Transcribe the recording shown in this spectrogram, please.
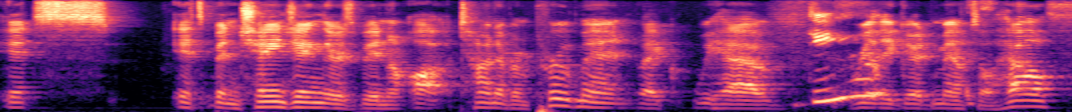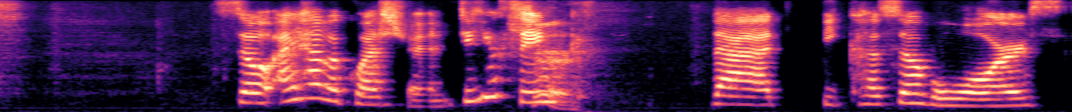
it's it's been changing. There's been a ton of improvement. Like we have you- really good mental health. So I have a question. Do you think Sure. that because of wars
